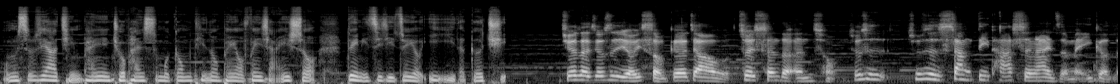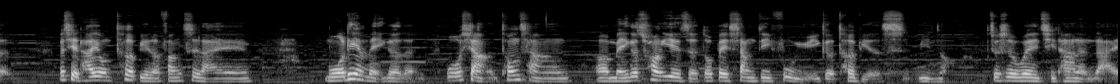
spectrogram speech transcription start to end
我们是不是要请潘燕秋潘师母跟我们听众朋友分享一首对你自己最有意义的歌曲？觉得就是有一首歌叫《最深的恩宠》，就是就是上帝他深爱着每一个人，而且他用特别的方式来磨练每一个人。我想，通常呃每一个创业者都被上帝赋予一个特别的使命哦，就是为其他人来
